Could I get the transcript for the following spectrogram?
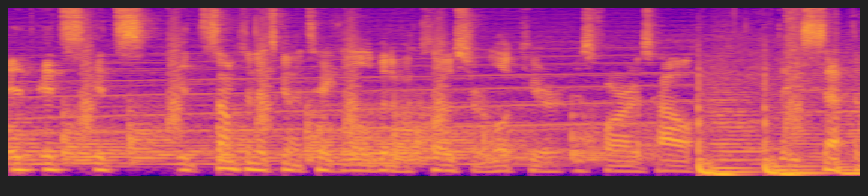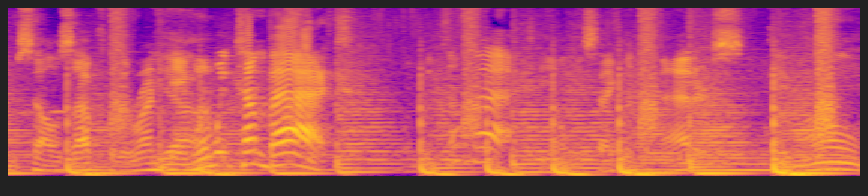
it, it's it's it's something that's going to take a little bit of a closer look here as far as how they set themselves up for the run Yeah. game. When we come back, when we come back, the only segment that matters. Game home.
